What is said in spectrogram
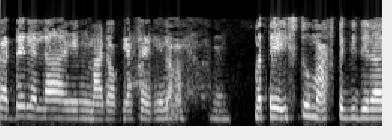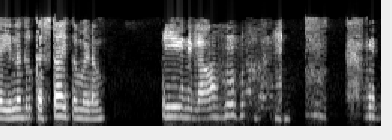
ಗದ್ದೆಲೆಲ್ಲ ಏನ್ ಮಾಡೋ ಅಭ್ಯಾಸ ಇರ್ಲಿಲ್ಲ ಮ್ಯಾಮ್. ಮತ್ತೆ ಇಷ್ಟು ಮಾರ್ಕ್ಸ್ ತೆಗ್ದಿದ್ದೀರಾ? ಏನಾದ್ರು ಕಷ್ಟ ಆಯ್ತಾ ಮೇಡಮ್ ಏನಿಲ್ಲ. ನಿಜ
